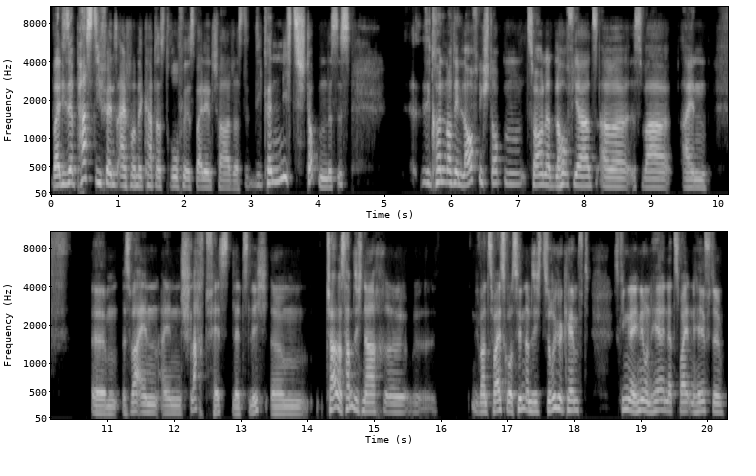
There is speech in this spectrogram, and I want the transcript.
Weil diese Pass-Defense einfach eine Katastrophe ist bei den Chargers. Die können nichts stoppen. Das ist. Sie konnten auch den Lauf nicht stoppen, 200 Laufyards, aber es war ein, ähm, es war ein, ein Schlachtfest letztlich. Ähm, Chargers haben sich nach, äh, die waren zwei Scores hinten, haben sich zurückgekämpft. Es ging dann hin und her in der zweiten Hälfte.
